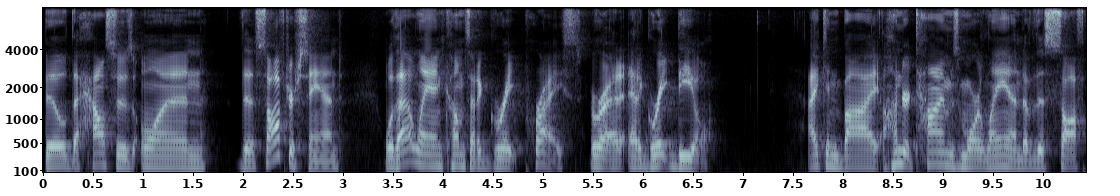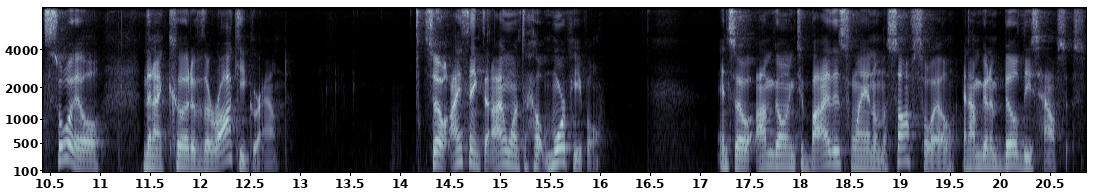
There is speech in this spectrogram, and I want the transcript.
build the houses on the softer sand, well, that land comes at a great price or at, at a great deal. I can buy 100 times more land of this soft soil than I could of the rocky ground. So I think that I want to help more people. And so I'm going to buy this land on the soft soil and I'm going to build these houses.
